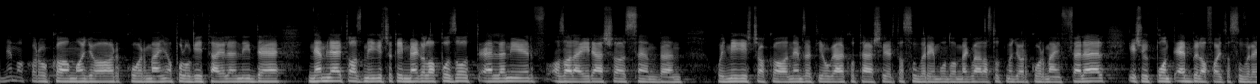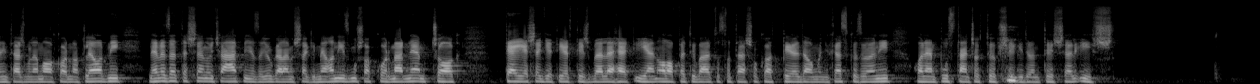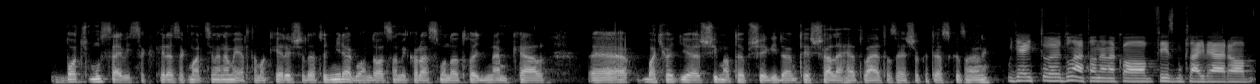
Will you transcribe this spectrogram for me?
nem akarok a magyar kormány apologétája lenni, de nem lehet az mégiscsak egy megalapozott ellenérv az aláírással szemben, hogy mégiscsak a nemzeti jogalkotásért a szuverén módon megválasztott magyar kormány felel, és ők pont ebből a fajta szuverenitásból nem akarnak leadni. Nevezetesen, hogyha átmegy ez a jogállamisági mechanizmus, akkor már nem csak teljes egyetértésben lehet ilyen alapvető változtatásokat például mondjuk eszközölni, hanem pusztán csak többségi döntéssel is. Bocs, muszáj visszakérdezek, Marci, mert nem értem a kérdésedet, hogy mire gondolsz, amikor azt mondod, hogy nem kell vagy hogy sima többségi döntéssel lehet változásokat eszközölni. Ugye itt Donát Annának a Facebook live-ára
